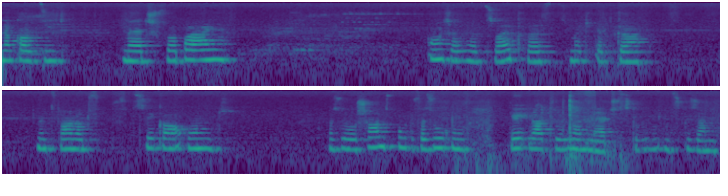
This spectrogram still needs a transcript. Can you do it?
Knockout-Match vorbei. Oh, ich habe zwei Quests mit Edgar. Mit 250er und also Schadenspunkte versuchen, Gegner töten und Matches gewinnen insgesamt.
